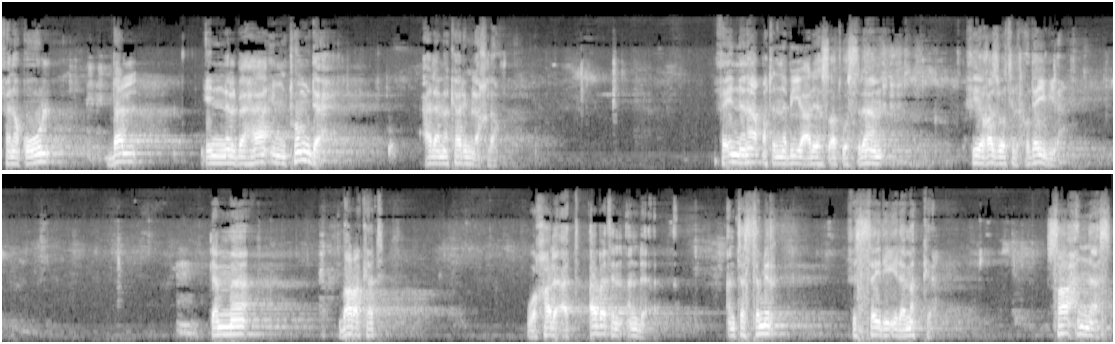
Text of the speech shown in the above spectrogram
فنقول بل إن البهائم تمدح على مكارم الأخلاق. فإن ناقة النبي عليه الصلاة والسلام في غزوة الحديبية. لما بركت وخلعت أبت أن أن تستمر في السير إلى مكة. صاح الناس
